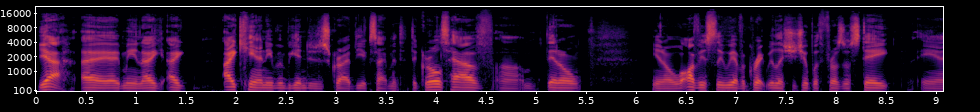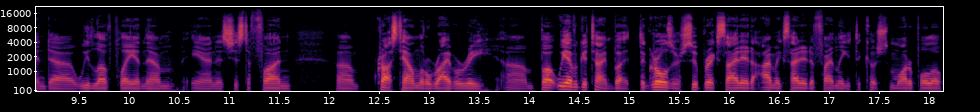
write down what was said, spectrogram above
Yeah, I, I mean, I, I, I can't even begin to describe the excitement that the girls have. Um, they don't you know, obviously we have a great relationship with Fresno State and uh, we love playing them, and it's just a fun um, crosstown little rivalry. Um, but we have a good time. But the girls are super excited. I'm excited to finally get to coach some water polo.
